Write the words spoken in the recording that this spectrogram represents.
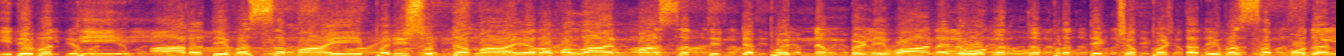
ഇരുപത്തി ആറ് ദിവസമായി പരിശുദ്ധമായ റമദാൻ മാസത്തിന്റെ പൊന്നമ്പിളി വാനലോകത്ത് പ്രത്യക്ഷപ്പെട്ട ദിവസം മുതൽ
